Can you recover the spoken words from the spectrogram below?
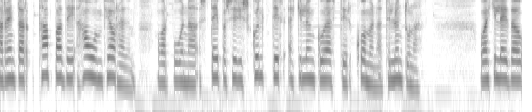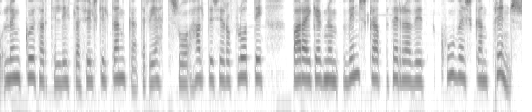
Hann reyndar tapaði háum fjárhæðum og var búinn að steipa sér í skuldir ekki löngu eftir komuna til Lunduna. Og ekki leið á löngu þar til litla fjölskyldan gæti rétt svo haldið sér á floti bara í gegnum vinskap þeirra við kúveiskan prins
